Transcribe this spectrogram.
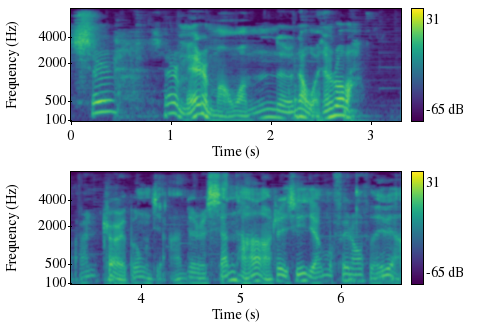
其实其实没什么。我们那那我先说吧，反正这儿也不用剪，这是闲谈啊。这期节目非常随便。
